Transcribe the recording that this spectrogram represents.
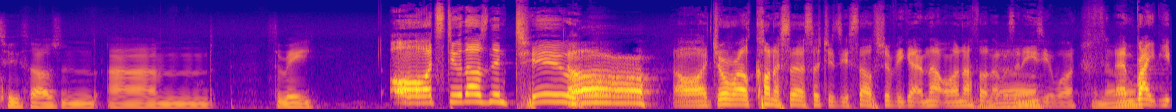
2003. Oh, it's 2002. Oh! Oh, Joe Royle connoisseur such as yourself should be getting that one. I thought that was an easier one. Um, right,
